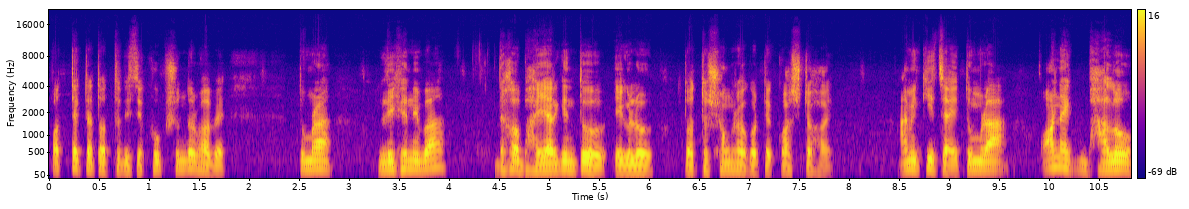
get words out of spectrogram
প্রত্যেকটা তথ্য দিছি খুব সুন্দরভাবে। তোমরা লিখে নিবা। দেখো ভাইয়ার কিন্তু এগুলো তথ্য সংগ্রহ করতে কষ্ট হয়। আমি কি চাই? তোমরা অনেক ভালো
